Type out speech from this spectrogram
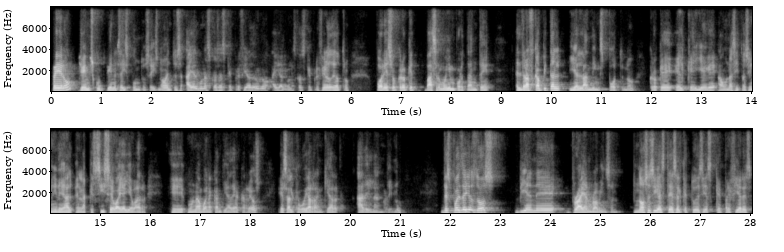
pero James Cook tiene 6.6, ¿no? Entonces hay algunas cosas que prefiero de uno, hay algunas cosas que prefiero de otro. Por eso creo que va a ser muy importante el draft capital y el landing spot, ¿no? Creo que el que llegue a una situación ideal en la que sí se vaya a llevar eh, una buena cantidad de acarreos es al que voy a rankear adelante, ¿no? Después de ellos dos viene Brian Robinson. No sé si este es el que tú decías que prefieres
